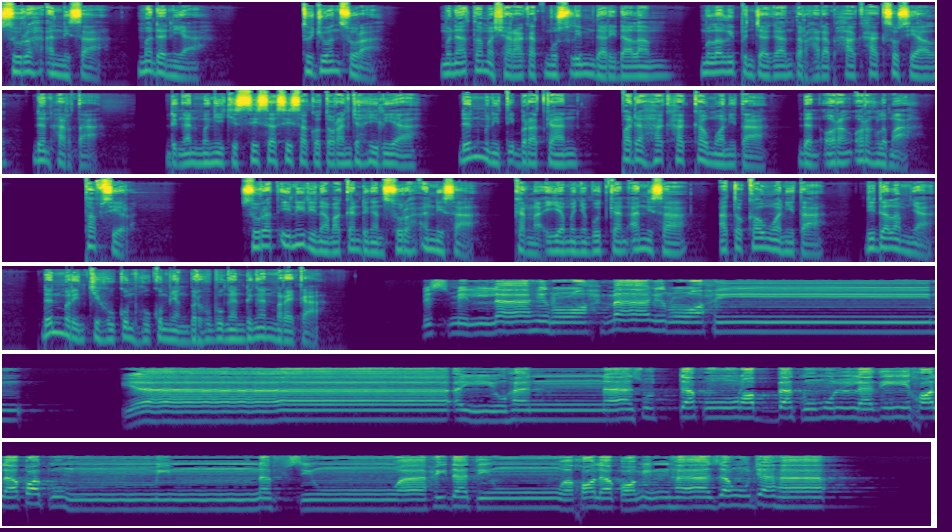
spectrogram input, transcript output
Surah An-Nisa, Madaniyah. Tujuan surah Menata masyarakat muslim dari dalam melalui penjagaan terhadap hak-hak sosial dan harta. Dengan mengikis sisa-sisa kotoran jahiliyah dan menitik beratkan pada hak-hak kaum wanita dan orang-orang lemah. Tafsir. Surat ini dinamakan dengan Surah An-Nisa karena ia menyebutkan An-Nisa atau kaum wanita di dalamnya dan merinci hukum-hukum yang berhubungan dengan mereka. Bismillahirrahmanirrahim. Ya ايها الناس اتقوا ربكم الذي خلقكم من نفس واحده وخلق منها زوجها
